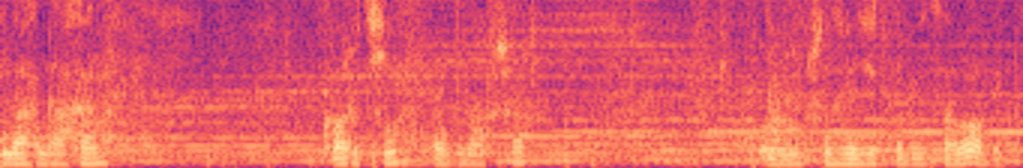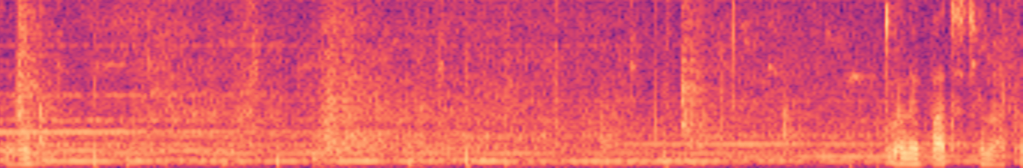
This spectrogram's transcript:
Dach dachem. Korci, jak zawsze. No, muszę zwiedzić prawie cały obiekt. Ale patrzcie na to.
